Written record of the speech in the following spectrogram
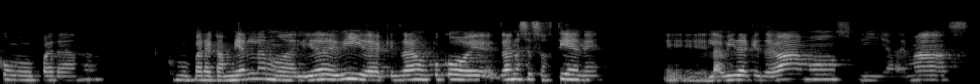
como para, como para cambiar la modalidad de vida, que ya un poco, eh, ya no se sostiene eh, la vida que llevamos y además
